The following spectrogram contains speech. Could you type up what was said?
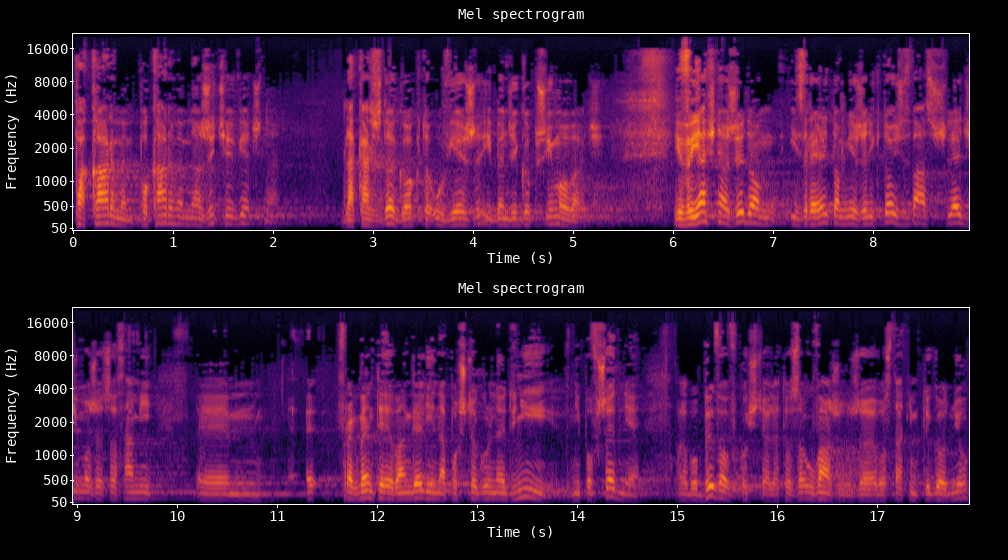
Pokarmem, pokarmem na życie wieczne dla każdego, kto uwierzy i będzie go przyjmować. I wyjaśnia Żydom, Izraelitom, jeżeli ktoś z Was śledzi może czasami e, fragmenty Ewangelii na poszczególne dni, dni powszednie, albo bywał w kościele, to zauważył, że w ostatnim tygodniu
